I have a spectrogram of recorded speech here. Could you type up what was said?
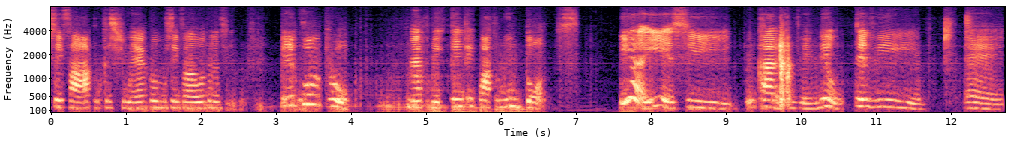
sei falar porque sueco eu não sei falar outras línguas. Ele comprou né, por 84 mil dólares. E aí, esse. O cara que vendeu teve. É,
